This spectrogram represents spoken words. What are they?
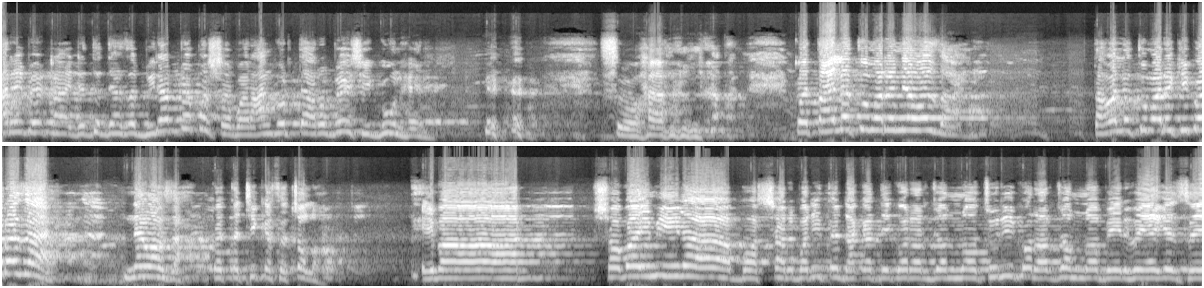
আরে বেটা, এটা তো দেখা বিরাট ব্যাপার সবার আঙ্গুরতে আরও বেশি গুণ হ্যাঁ। সুবহানাল্লাহ। কয় তাইলে তোমারে নেওয়া যায়। তাহলে তোমারে কি করা যায়? নেওয়া যায়। ঠিক আছে, চলো। এবার সবাই মিলা বর্ষার বাড়িতে ডাকাতি করার জন্য, চুরি করার জন্য বের হয়ে গেছে।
